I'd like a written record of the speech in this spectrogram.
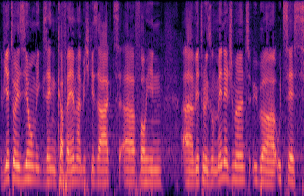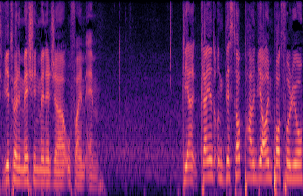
Virtualisierung mit Xen KVM habe ich gesagt äh, vorhin. Äh, Virtualisierung Management über UCS Virtual Machine Manager UVMM. Client und Desktop haben wir auch im Portfolio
